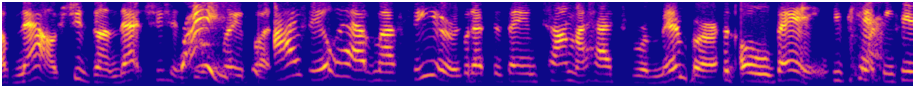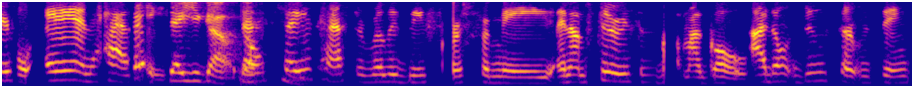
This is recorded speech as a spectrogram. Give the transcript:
of now? If she's done that, she shouldn't Right. be afraid. But I still have my fears. But at the same time, I had to remember an old saying you can't be fearful and have faith. There you go. So That's faith has to really be first for me, and I'm serious about my goals. I don't do certain things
